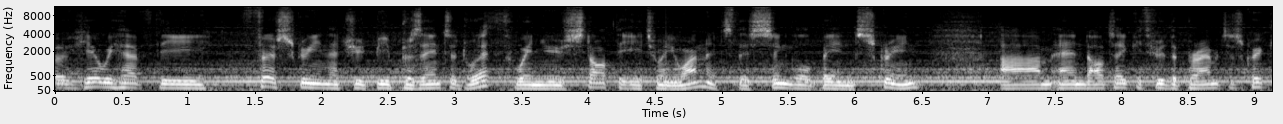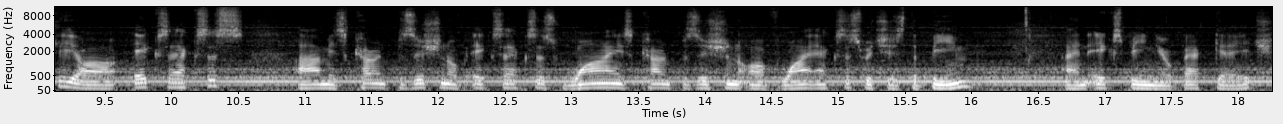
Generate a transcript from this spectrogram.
So here we have the first screen that you'd be presented with when you start the E21. It's this single bend screen. Um, and I'll take you through the parameters quickly. Our x-axis um, is current position of x-axis, y is current position of y-axis, which is the beam, and x being your back gauge.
